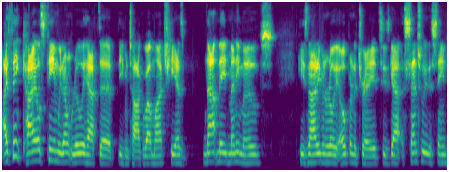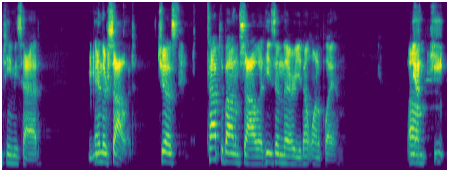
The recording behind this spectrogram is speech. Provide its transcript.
I think Kyle's team we don't really have to even talk about much. He has not made many moves. He's not even really open to trades. He's got essentially the same team he's had, Mhm. and they're solid. Just top to bottom solid. He's in there. You don't want to play him. Um, yeah, he.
